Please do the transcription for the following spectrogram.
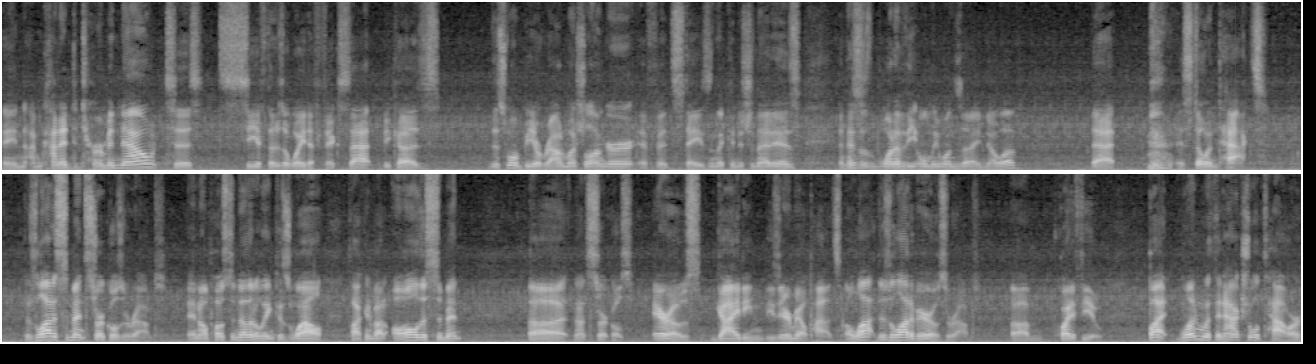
and I'm kind of determined now to see if there's a way to fix that because this won't be around much longer if it stays in the condition that it is. And this is one of the only ones that I know of that is still intact. There's a lot of cement circles around, and I'll post another link as well talking about all the cement, uh, not circles, arrows guiding these airmail pilots. A lot, there's a lot of arrows around, um, quite a few, but one with an actual tower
